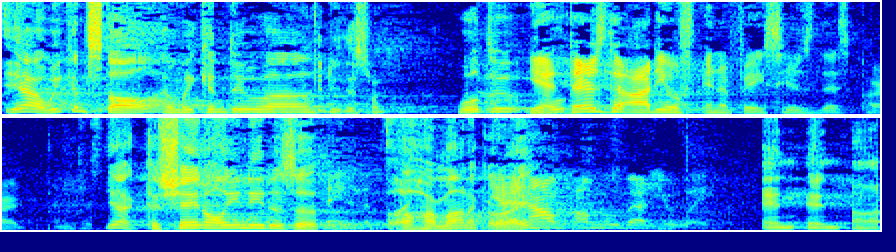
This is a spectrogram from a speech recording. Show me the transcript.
Yeah, we can stall, and we can do. Uh, You could do this one. we'll do. Yeah, we'll- there's the audio f- interface. Here's this part. I'm just- yeah, because Shane, all you need is a, a harmonica, yeah, right? and I'll, I'll move out of your way. And and uh,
